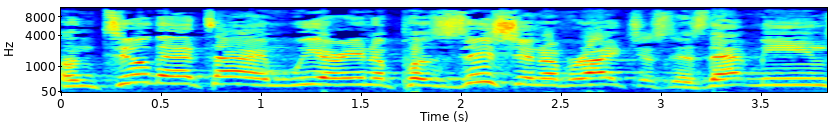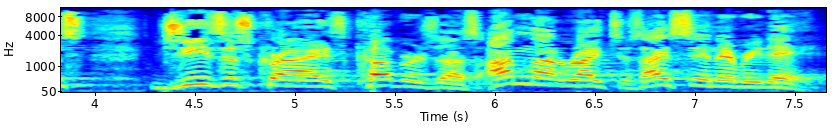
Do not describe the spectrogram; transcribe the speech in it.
Until that time, we are in a position of righteousness. That means Jesus Christ covers us. I'm not righteous. I sin every day.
